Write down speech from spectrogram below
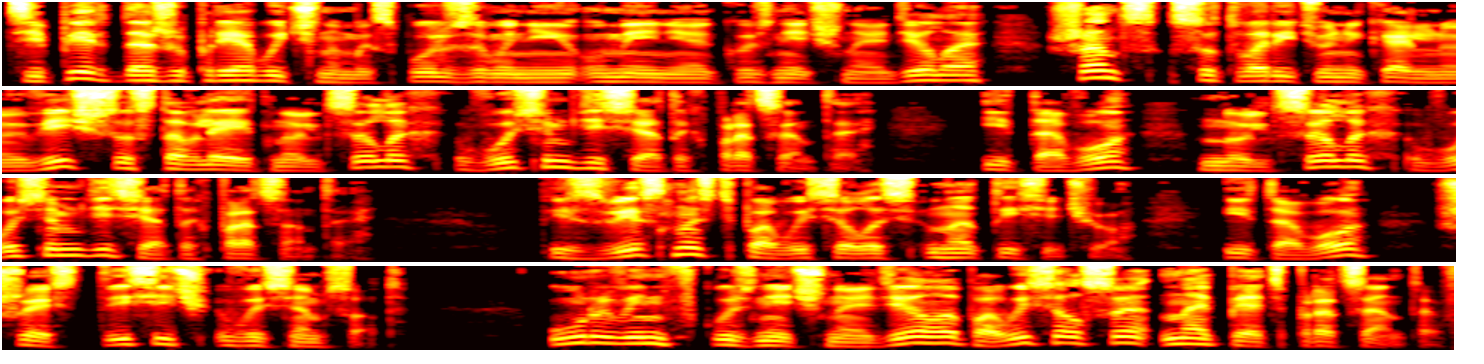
Теперь даже при обычном использовании умения «Кузнечное дело» шанс сотворить уникальную вещь составляет 0,8%. Итого 0,8%. Известность повысилась на 1000. Итого 6800. Уровень в кузнечное дело повысился на 5%.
